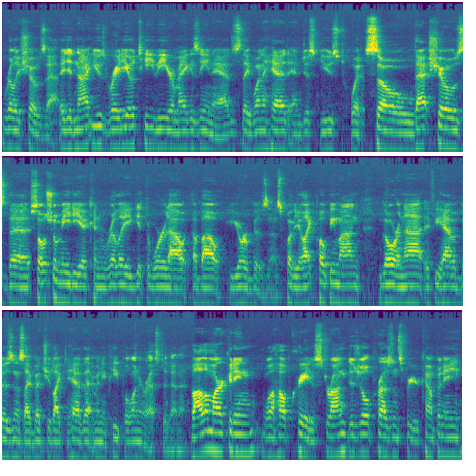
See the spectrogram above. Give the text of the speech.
really shows that. They did not use radio, TV, or magazine ads. They went ahead and just used Twitter. So that shows that social media can really get the word out about your business. Whether you like Pokemon Go or not, if you have a business, I bet you'd like to have that many people interested in it. Vala Marketing will help create a strong digital presence for your company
